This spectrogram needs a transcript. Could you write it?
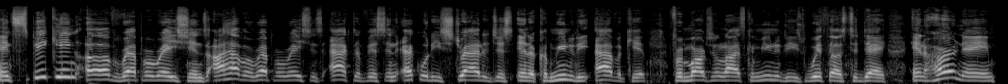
And speaking of reparations, I have a reparations activist and equity strategist and a community advocate for marginalized communities with us today, and her name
